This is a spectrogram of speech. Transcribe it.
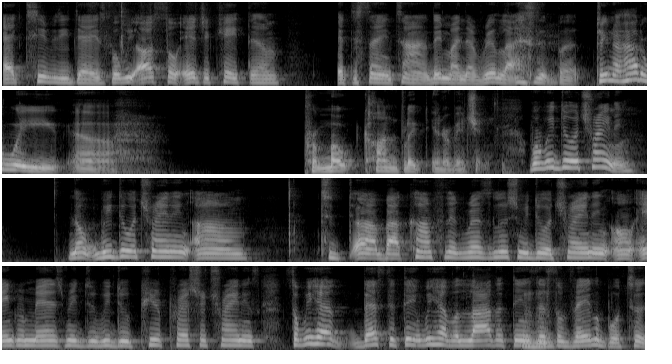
activity days, but we also educate them at the same time. They might not realize it, but Tina, how do we uh, promote conflict intervention? well, we do a training. No, we do a training um, to uh, about conflict resolution. We do a training on anger management. Do we do peer pressure trainings? So we have that's the thing. We have a lot of things that's available to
